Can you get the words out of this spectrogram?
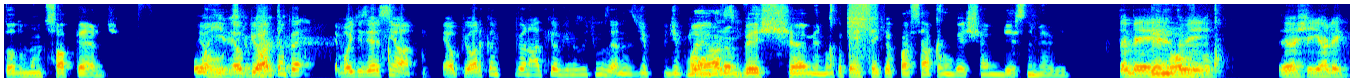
Todo mundo só perde. É o, Horrível é o pior campeonato. Eu vou dizer assim, ó. É o pior campeonato que eu vi nos últimos anos. De, de pontos, Maior assim. vexame. Nunca pensei que ia passar por um vexame desse na minha vida. Também, De novo. também. Eu achei, olha,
